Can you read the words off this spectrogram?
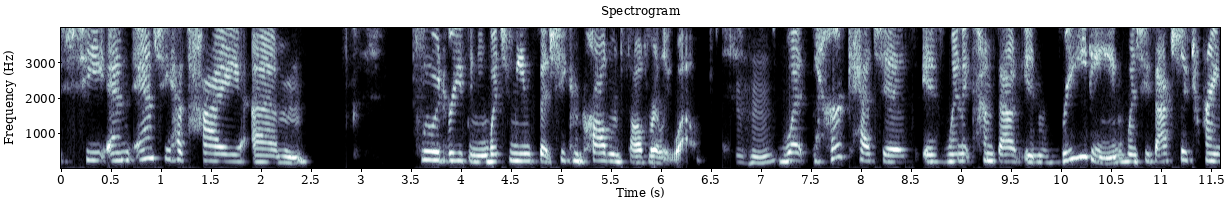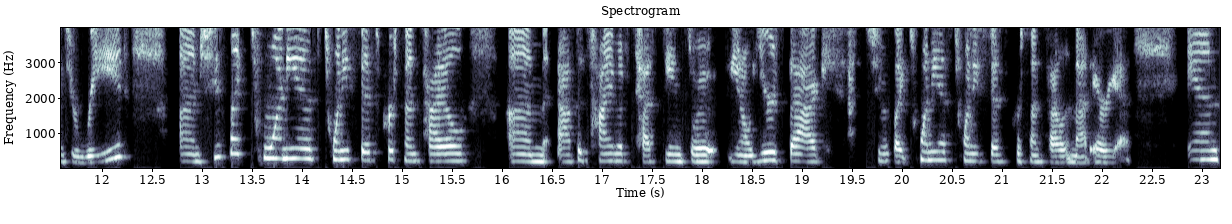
she and and she has high um, fluid reasoning, which means that she can problem solve really well Mhm. what her catch is is when it comes out in reading when she's actually trying to read um, she's like 20th 25th percentile um, at the time of testing so you know years back she was like 20th 25th percentile in that area and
